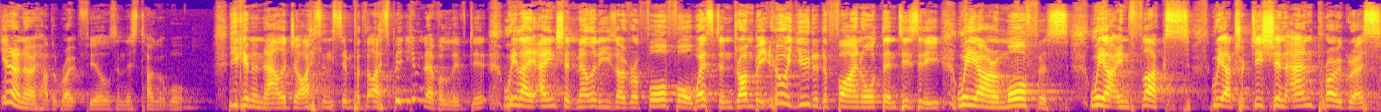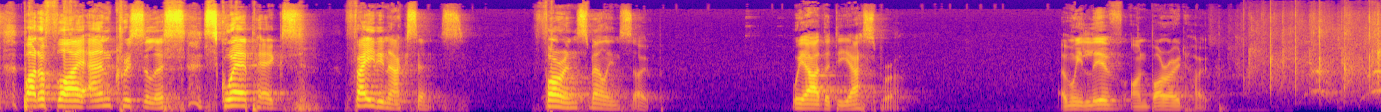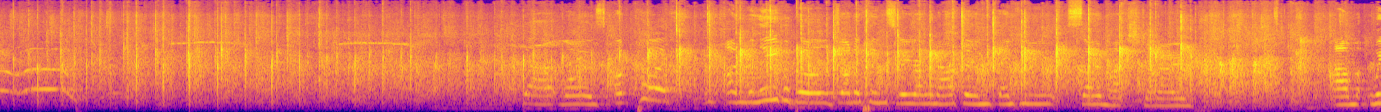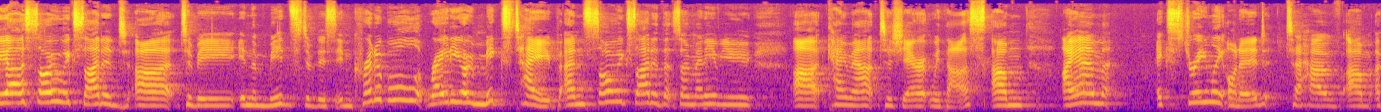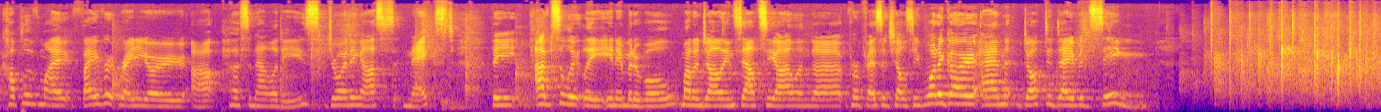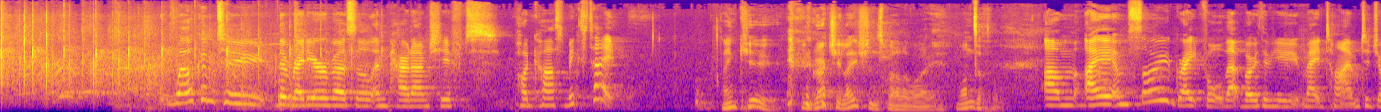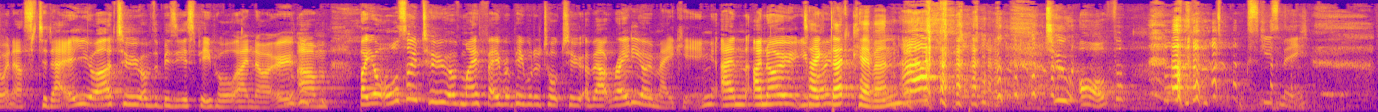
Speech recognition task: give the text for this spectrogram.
You don't know how the rope feels in this tug of war. You can analogize and sympathize, but you've never lived it. We lay ancient melodies over a 4 4 Western drumbeat. Who are you to define authenticity? We are amorphous. We are in flux. We are tradition and progress, butterfly and chrysalis, square pegs, fading accents, foreign smelling soap. We are the diaspora, and we live on borrowed hope. That was, of course, unbelievable. Jonathan Sriranganathan, thank you so much, Jono. Um, we are so excited uh, to be in the midst of this incredible radio mixtape and so excited that so many of you uh, came out to share it with us. Um, I am extremely honoured to have um, a couple of my favourite radio uh, personalities joining us next. The absolutely inimitable Munanjahli and South Sea Islander Professor Chelsea Watego and Dr. David Singh. Welcome to the Radio Reversal and Paradigm Shift podcast mixtape. Thank you. Congratulations, by the way. Wonderful. Um, I am so grateful that both of you made time to join us today. You are two of the busiest people I know, um, but you're also two of my favourite people to talk to about radio making. And I know you Take both- that, Kevin. two of. Excuse me.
